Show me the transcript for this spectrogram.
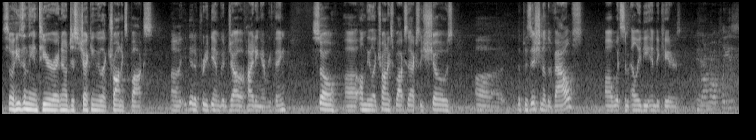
So he's in the interior right now, just checking the electronics box. Uh, he did a pretty damn good job of hiding everything. So uh, on the electronics box, it actually shows uh, the position of the valves uh, with some LED indicators. Drum roll, please.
